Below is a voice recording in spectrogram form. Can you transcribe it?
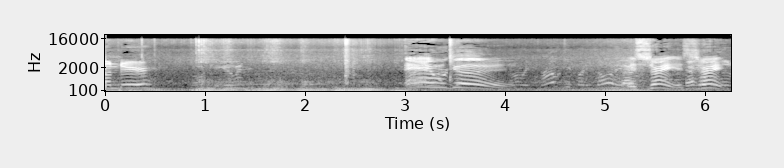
Under. And we're good. It's straight. It's straight.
